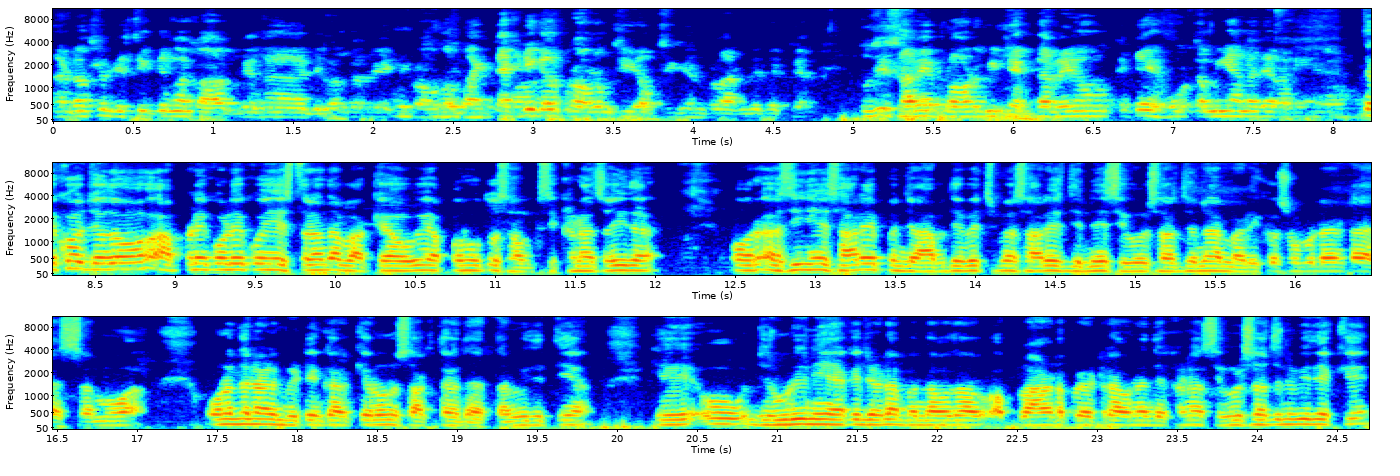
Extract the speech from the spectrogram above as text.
ਡਾਕਟਰ ਜਿਸ ਤਰੀਕੇ ਨਾਲ ਆਪ ਦੇ ਜਲੰਧਰ ਦੇ ਇੱਕ ਪ੍ਰੋਬਲਮ ਹੈ ਟੈਕਨੀਕਲ ਪ੍ਰੋਬਲਮ ਸੀ ਆਕਸੀਜਨ ਪਲਾਂਟ ਦੇ ਵਿੱਚ। ਤੁਸੀਂ ਸਾਰੇ ਪਲਾਟ ਵੀ ਚੈੱਕ ਕਰ ਰਹੇ ਹੋ, ਕਿਤੇ ਹੋਰ ਕਮੀਆਂ ਨਜ਼ਰ ਆ ਰਹੀਆਂ ਦੇਖੋ, ਜਦੋਂ ਆਪਣੇ ਕੋਲੇ ਕੋਈ ਇਸ ਤਰ੍ਹਾਂ ਦਾ ਵਾਕਿਆ ਹੋਵੇ, ਆਪਾਂ ਨੂੰ ਤੋਂ ਸਬਕ ਸਿੱਖਣਾ ਚਾਹੀਦਾ। ਔਰ ਅਸੀਂ ਇਹ ਸਾਰੇ ਪੰਜਾਬ ਦੇ ਵਿੱਚ ਮੈਂ ਸਾਰੇ ਜਿੰਨੇ ਸਿਵਲ ਸਰਜਨ ਆ, ਮੈਡੀਕਲ ਸੁਪਰਡੈਂਟ ਆ, ਐਸਐਮਓ ਆ, ਉਹਨਾਂ ਦੇ ਨਾਲ ਮੀਟਿੰਗ ਕਰਕੇ ਉਹਨਾਂ ਨੂੰ ਸਖਤ ਹਦਾਇਤਾਂ ਵੀ ਦਿੱਤੀਆਂ ਕਿ ਉਹ ਜ਼ਰੂਰੀ ਨਹੀਂ ਹੈ ਕਿ ਜਿਹੜਾ ਬੰਦਾ ਉਹਦਾ ਪਲਾਂਟ ਆਪਰੇਟਰ ਆ, ਉਹਨੇ ਦੇਖਣਾ, ਸਿਵਲ ਸਰਜਨ ਵੀ ਦੇਖੇ।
